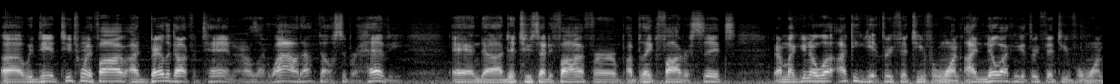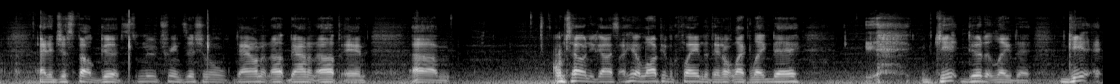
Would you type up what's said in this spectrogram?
uh, we did 225. I barely got it for 10. And I was like, wow, that felt super heavy. And uh, did 275 for, I think, five or six. I'm like, you know what? I can get 315 for one. I know I can get 315 for one. And it just felt good. Smooth transitional down and up, down and up. And um, I'm telling you guys, I hear a lot of people claim that they don't like leg day get good at leg day. Get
